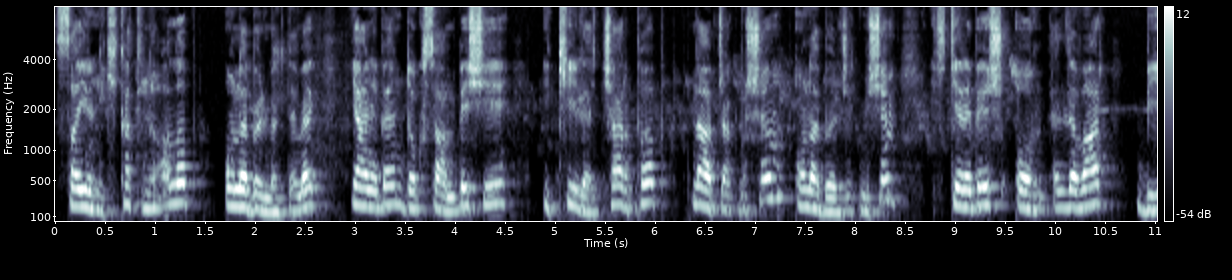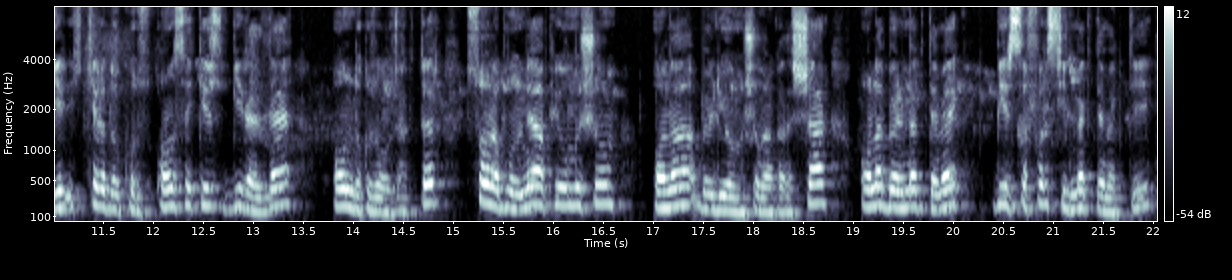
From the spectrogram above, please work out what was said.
sayının iki katını alıp ona bölmek demek. Yani ben 95'i 2 ile çarpıp ne yapacakmışım? 10'a bölecekmişim. 2 kere 5 10 elde var. 1 2 kere 9 18 bir elde 19 olacaktır. Sonra bunu ne yapıyormuşum? 10'a bölüyormuşum arkadaşlar. 10'a bölmek demek bir sıfır silmek demekti.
